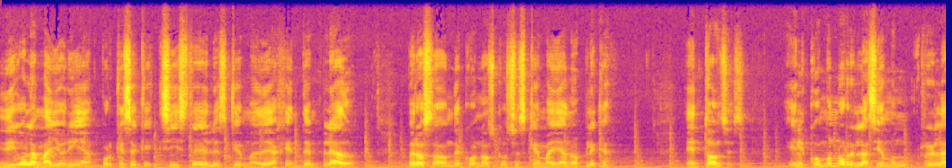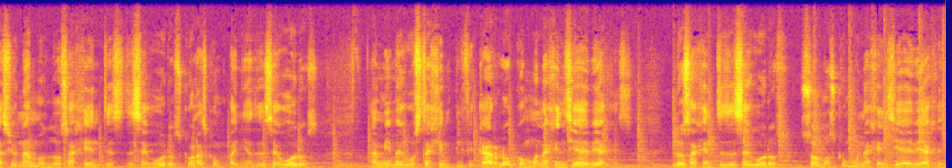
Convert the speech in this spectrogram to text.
Y digo la mayoría porque sé que existe el esquema de agente empleado, pero hasta donde conozco ese esquema ya no aplica. Entonces, el cómo nos relacionamos los agentes de seguros con las compañías de seguros, a mí me gusta ejemplificarlo como una agencia de viajes. Los agentes de seguros somos como una agencia de viajes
